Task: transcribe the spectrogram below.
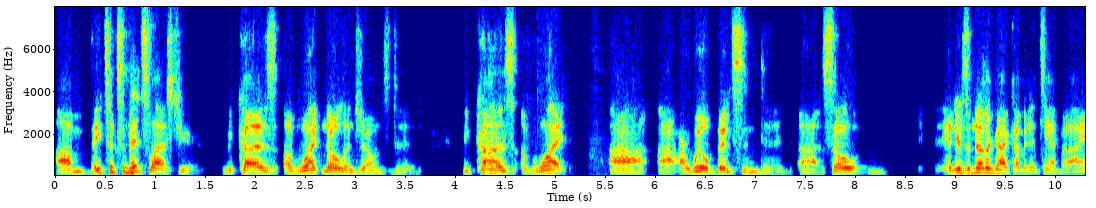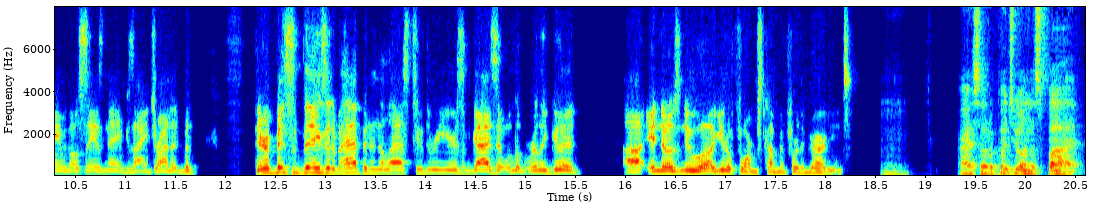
Um, they took some hits last year because of what Nolan Jones did, because of what uh, uh, our Will Benson did. Uh, so and there's another guy coming in Tampa. I ain't even gonna say his name because I ain't trying to. But there have been some things that have happened in the last two three years of guys that would look really good uh, in those new uh, uniforms coming for the Guardians. Mm-hmm. All right, so to put you on the spot,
